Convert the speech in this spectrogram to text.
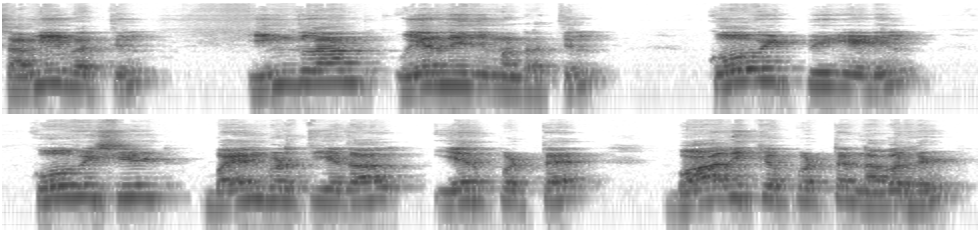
சமீபத்தில் இங்கிலாந்து உயர்நீதிமன்றத்தில் கோவிட் பீரியடில் கோவிஷீல்டு பயன்படுத்தியதால் ஏற்பட்ட பாதிக்கப்பட்ட நபர்கள்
